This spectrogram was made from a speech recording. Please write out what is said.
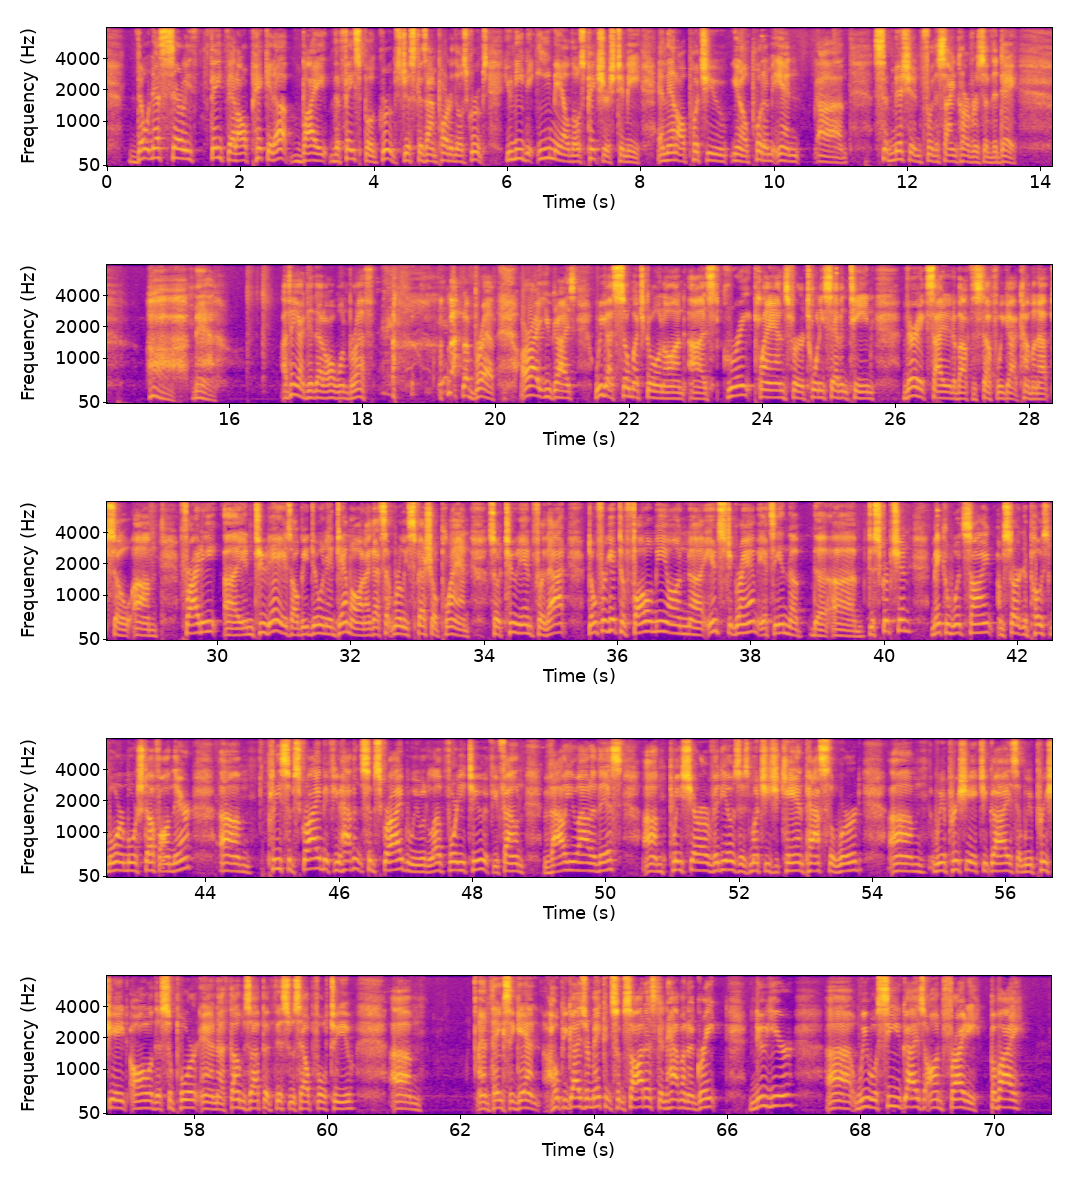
don't necessarily think that I'll pick it up by the Facebook groups just because I'm part of those groups. You need to email those pictures to me, and then I'll put you, you know, put them in uh, submission for the sign carvers of the day. Oh, man. I think I did that all one breath. out of breath. All right, you guys, we got so much going on. Uh, it's great plans for 2017. Very excited about the stuff we got coming up. So um, Friday, uh, in two days, I'll be doing a demo, and I got something really special planned. So tune in for that. Don't forget to follow me on uh, Instagram. It's in the the um, description. Make a wood sign. I'm starting to post more and more stuff on there. Um, please subscribe if you haven't subscribed. We would love for you to. If you found value out of this. Um, please share our videos as much as you can. Pass the word. Um, we appreciate you guys. And we appreciate all of the support and a thumbs up if this was helpful to you. Um, and thanks again. I hope you guys are making some sawdust and having a great new year. Uh, we will see you guys on Friday. Bye bye.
